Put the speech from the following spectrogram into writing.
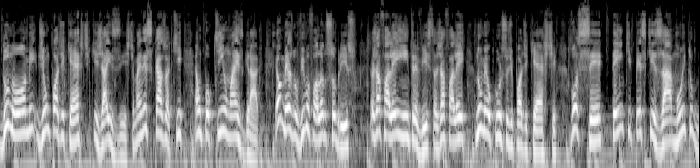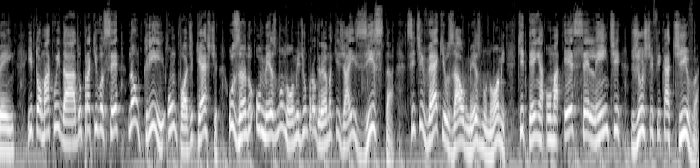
do nome de um podcast que já existe. Mas nesse caso aqui é um pouquinho mais grave. Eu mesmo vivo falando sobre isso eu já falei em entrevistas, já falei no meu curso de podcast. Você tem que pesquisar muito bem e tomar cuidado para que você não crie um podcast usando o mesmo nome de um programa que já exista. Se tiver que usar o mesmo nome, que tenha uma excelente justificativa.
